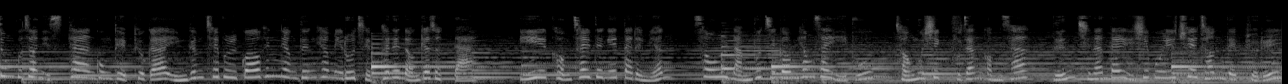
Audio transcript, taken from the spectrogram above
최종구 전 이스타항공 대표가 임금 체불과 횡령 등 혐의로 재판에 넘겨졌다. 2일 검찰 등에 따르면 서울 남부지검 형사 2부 정우식 부장검사는 지난달 25일 최 전 대표를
